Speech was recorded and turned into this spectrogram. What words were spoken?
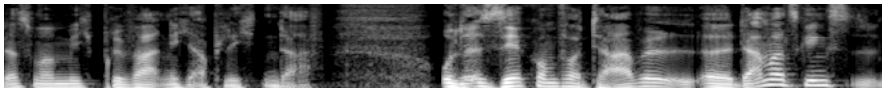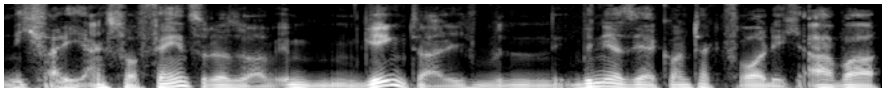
dass man mich privat nicht ablichten darf. Und das ist sehr komfortabel. Äh, damals ging es, nicht weil ich Angst vor Fans oder so, habe, im Gegenteil, ich bin, bin ja sehr kontaktfreudig, aber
